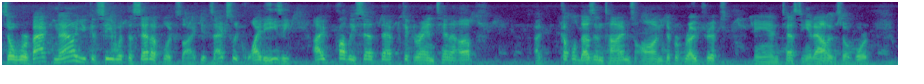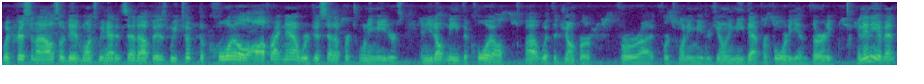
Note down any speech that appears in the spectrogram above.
So we're back now. You can see what the setup looks like. It's actually quite easy. I've probably set that particular antenna up a couple dozen times on different road trips and testing it out and so forth. What Chris and I also did once we had it set up is we took the coil off. Right now we're just set up for 20 meters and you don't need the coil uh, with the jumper for, uh, for 20 meters. You only need that for 40 and 30. In any event,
